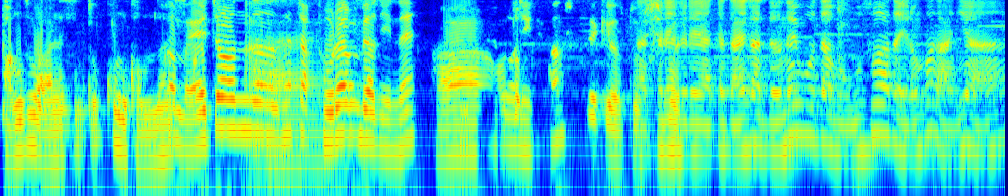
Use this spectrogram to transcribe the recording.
방송 안 했으면 또콘 겁나 그럼. 애저는 아. 살짝 돌연변이네 아, 어떤 그러니까 새끼가 또 아 그래. 그래. 약간 내가 너네보다 뭐 우수하다 이런 건 아니야.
